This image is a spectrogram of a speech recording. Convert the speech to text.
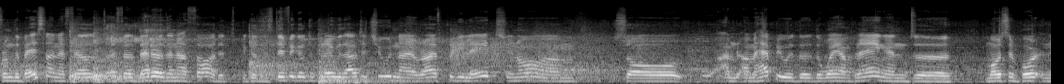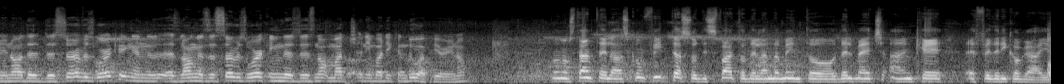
From the baseline, I felt I felt better than I thought. It's because it's difficult to play with altitude, and I arrived pretty late. You know, um, so I'm, I'm happy with the, the way I'm playing, and uh, most important, you know, the, the serve is working, and as long as the serve is working, there's, there's not much anybody can do up here. You know. Nonostante la sconfitta, soddisfatto dell'andamento del match anche eh, Federico Gaio.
